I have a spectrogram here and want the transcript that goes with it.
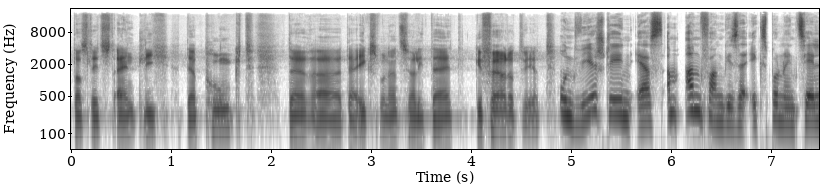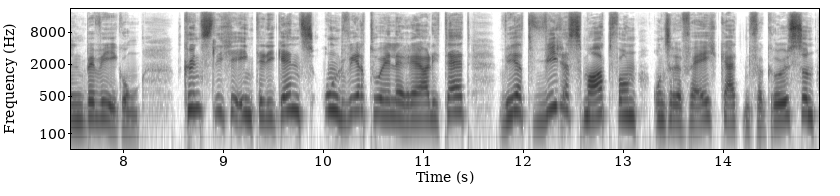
dass letztendlich der Punkt der, äh, der Exponentialität gefördert wird. Und wir stehen erst am Anfang dieser exponentiellen Bewegung. Künstliche Intelligenz und virtuelle Realität wird wie das Smartphone unsere Fähigkeiten vergrößern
